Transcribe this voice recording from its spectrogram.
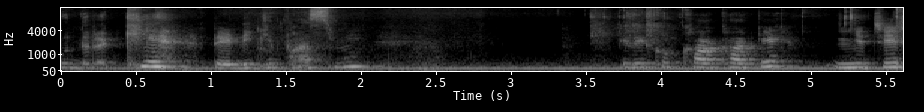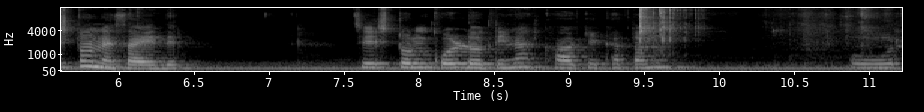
उधर रखी है टेडी के पास में। देखो, खा खा के ये चेस्टोन है शायद। चेस्टोन कोल्ड होती ना, खा के ख़त्म। और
